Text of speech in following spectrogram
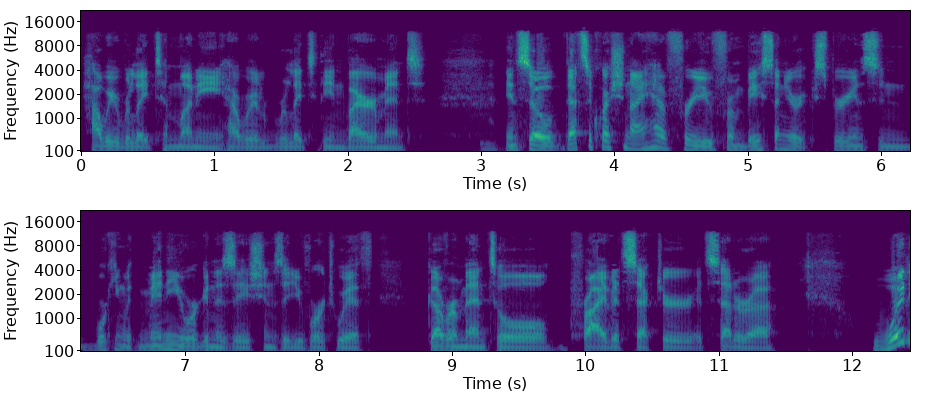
how we relate to money, how we relate to the environment. Mm-hmm. And so that's a question I have for you from based on your experience in working with many organizations that you've worked with, governmental, private sector, et cetera. What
